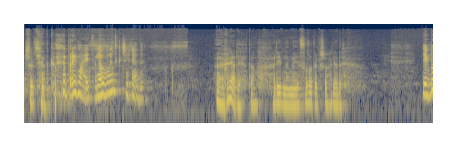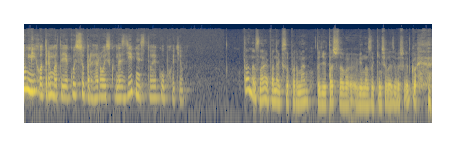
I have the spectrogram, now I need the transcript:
Шевченка. Приймається на Нововолинськ чи гряди? Е, Гряди, там рідне моє село, так що гряди. Якби міг отримати якусь супергеройську наздібність, то яку б хотів? Та не знаю, пане як супермен. Тоді точно війна закінчилась би швидко.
